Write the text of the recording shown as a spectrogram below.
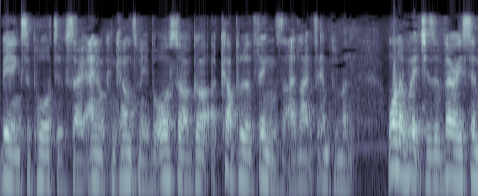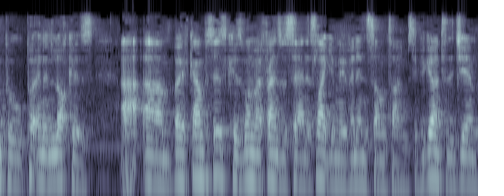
being supportive so anyone can come to me, but also I've got a couple of things that I'd like to implement. One of which is a very simple putting in lockers at um, both campuses because one of my friends was saying it's like you're moving in sometimes. If you go into the gym,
